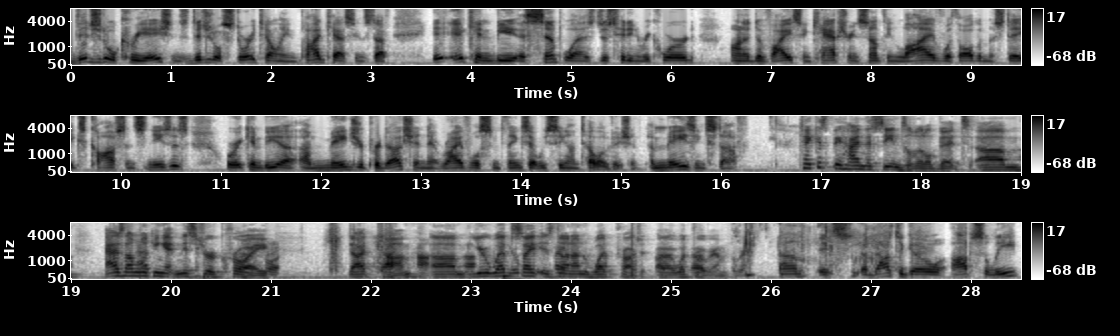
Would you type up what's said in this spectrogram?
digital creations, digital storytelling, podcasting stuff, it, it, can be as simple as just hitting record on a device and capturing something live with all the mistakes, coughs, and sneezes, or it can be a, a major production that rivals some things that we see on television. Amazing stuff. Take us behind the scenes a little bit. Um, as I'm looking at Mr. Croy. Dot com. Um, your website is done on what project? Uh, what program? Um, it's about to go obsolete.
